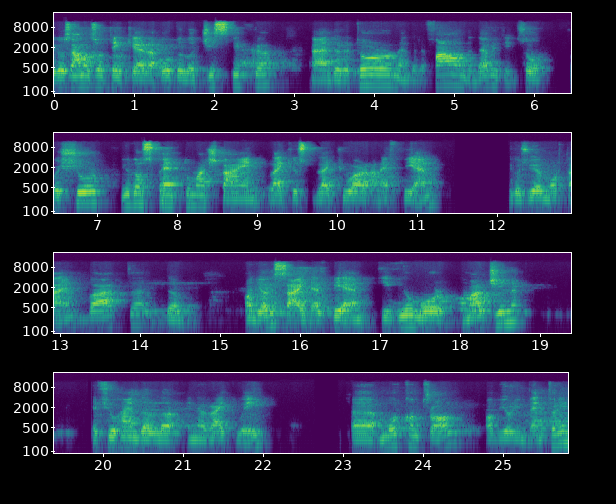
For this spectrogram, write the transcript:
because Amazon take care of all the logistic and the return and the refund and everything. So for sure, you don't spend too much time like you like you are an FBM because you have more time. But uh, the on the other side, FBM give you more margin if you handle uh, in a right way, uh, more control of your inventory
